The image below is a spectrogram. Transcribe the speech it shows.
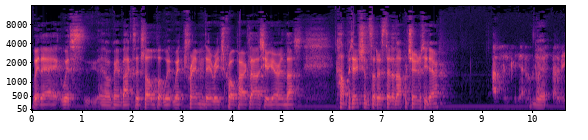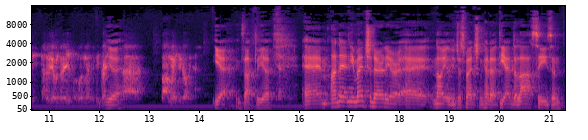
with uh, with you know going back to the club, but with, with Trim, they reached Croke Park last year. You're in that competition, so there's still an opportunity there. Absolutely, yeah. Look, yeah. That'd be that'd be unbelievable, wouldn't it? It'd be great. Yeah. Uh, long way to go. Yeah. Yeah, exactly. Yeah. yeah. Um, and then you mentioned earlier, uh, Niall. You just mentioned kind of at the end of last season,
